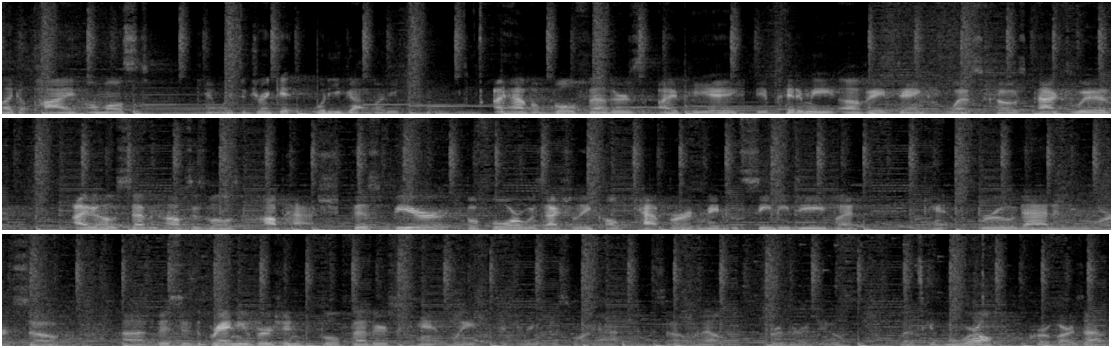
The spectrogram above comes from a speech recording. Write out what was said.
like a pie almost. Can't wait to drink it. What do you got, buddy? I have a Bull Feathers IPA, the epitome of a dank West Coast, packed with Idaho 7 hops as well as hop hash. This beer before was actually called Catbird, made with CBD, but can't brew that anymore. So uh, this is the brand new version, Bull Feathers. Can't wait to drink this one. So without further ado, let's give them a whirl. Crowbars up.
